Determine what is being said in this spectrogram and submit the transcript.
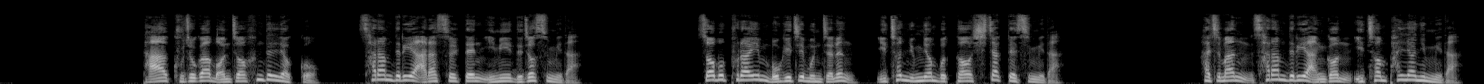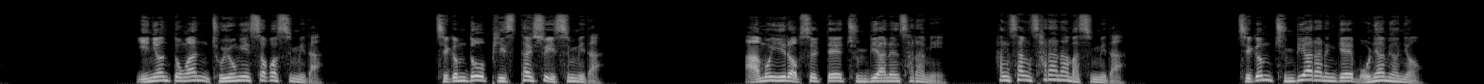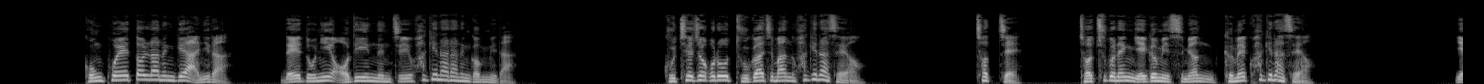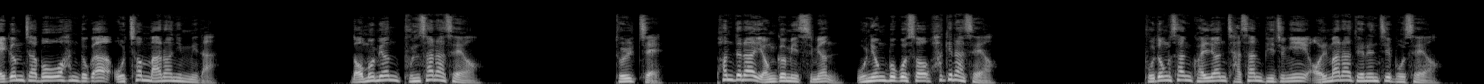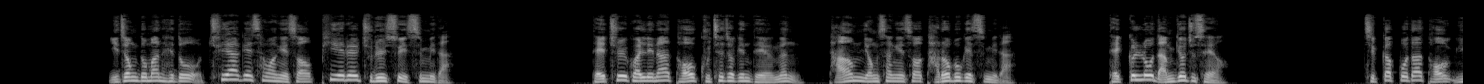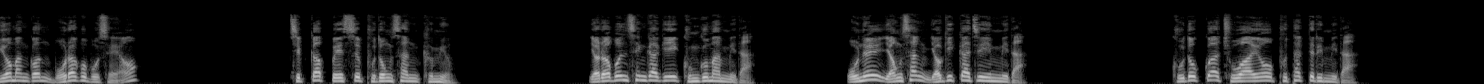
다 구조가 먼저 흔들렸고 사람들이 알았을 땐 이미 늦었습니다. 서브프라임 모기지 문제는 2006년부터 시작됐습니다. 하지만 사람들이 안 건 2008년입니다. 2년 동안 조용히 썩었습니다. 지금도 비슷할 수 있습니다. 아무 일 없을 때 준비하는 사람이 항상 살아남았습니다. 지금 준비하라는 게 뭐냐면요. 공포에 떨라는 게 아니라 내 돈이 어디 있는지 확인하라는 겁니다. 구체적으로 두 가지만 확인하세요. 첫째, 저축은행 예금 있으면 금액 확인하세요. 예금 자보호 한도가 5천만 원입니다. 넘으면 분산하세요. 둘째, 펀드나 연금 있으면 운용보고서 확인하세요. 부동산 관련 자산 비중이 얼마나 되는지 보세요. 이 정도만 해도 최악의 상황에서 피해를 줄일 수 있습니다. 대출 관리나 더 구체적인 대응은 다음 영상에서 다뤄보겠습니다. 댓글로 남겨주세요. 집값보다 더 위험한 건 뭐라고 보세요? 집값 vs 부동산 금융 여러분 생각이 궁금합니다. 오늘 영상 여기까지입니다. 구독과 좋아요 부탁드립니다.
